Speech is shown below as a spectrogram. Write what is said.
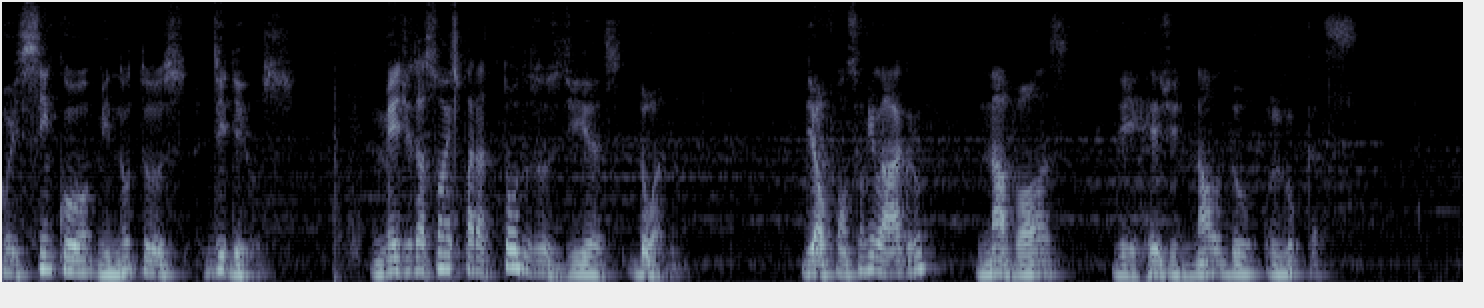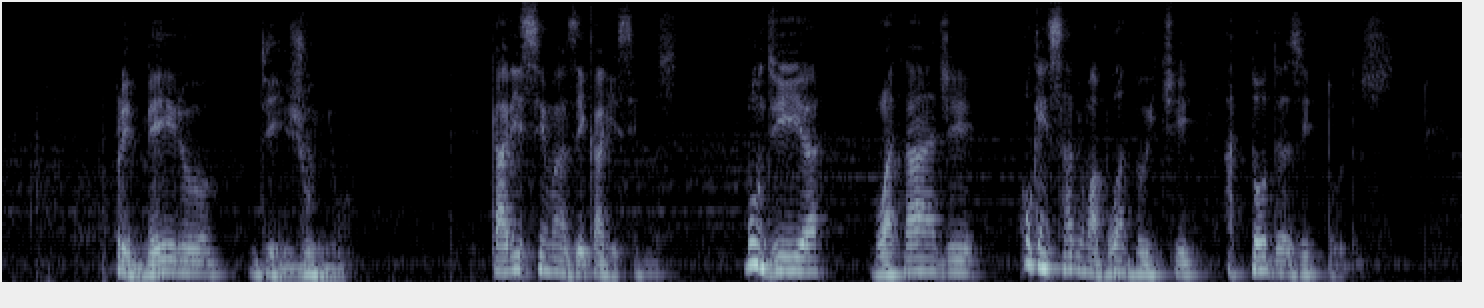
Os Cinco Minutos de Deus. Meditações para todos os dias do ano. De Alfonso Milagro, na voz de Reginaldo Lucas. Primeiro de junho. Caríssimas e caríssimos, bom dia, boa tarde ou quem sabe uma boa noite a todas e todos.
